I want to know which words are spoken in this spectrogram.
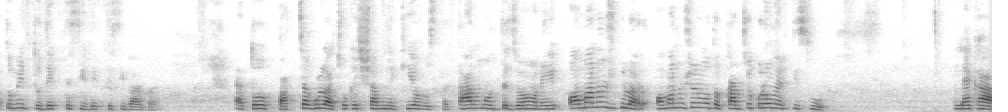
এত মৃত্যু দেখতেছি দেখতেছি বারবার। এত বাচ্চাগুলা চোখের সামনে কি অবস্থা? তার মধ্যে যখন এই অমানুষগুলার, অমানুষের মতো কার্যক্রমের কিছু লেখা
